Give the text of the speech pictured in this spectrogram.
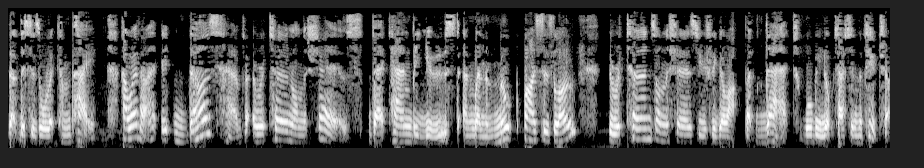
that this is all it can pay. However, it does have a return on the shares that can be used and when the milk price is low, the returns on the shares usually go up, but that will be looked at in the future.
